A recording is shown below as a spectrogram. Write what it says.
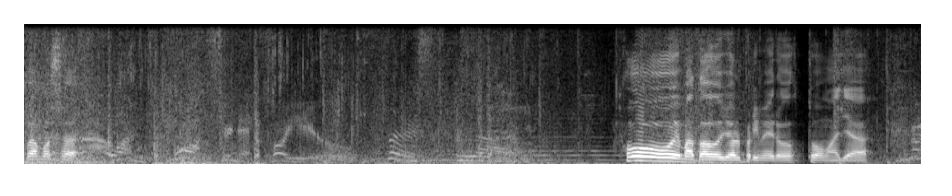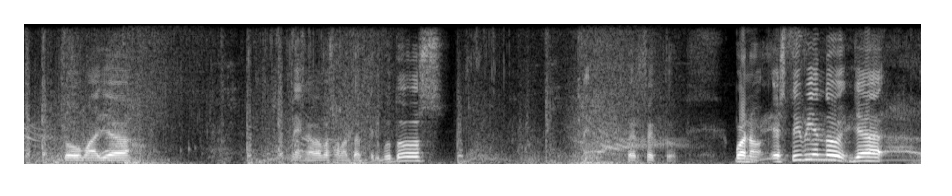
Vamos a... ¡Oh! He matado yo al primero. Toma ya. Toma ya. Venga, vamos a matar tributos. perfecto. Bueno, estoy viendo ya...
